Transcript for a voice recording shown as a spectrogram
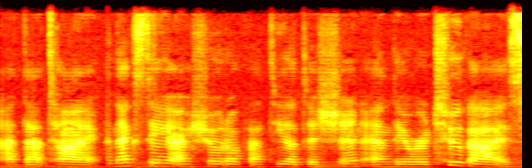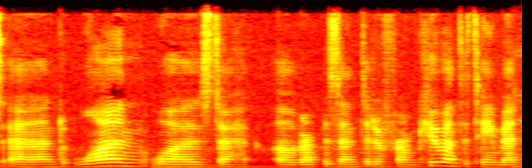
at that time. The next day I showed up at the audition and there were two guys and one was the uh, representative from Cube Entertainment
